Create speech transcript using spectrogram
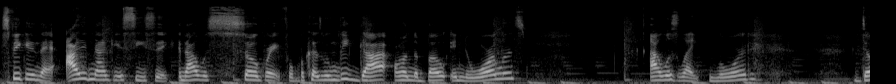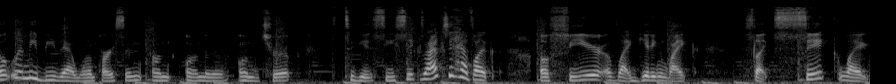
Speaking of that, I did not get seasick. And I was so grateful because when we got on the boat in New Orleans, I was like, Lord, don't let me be that one person on, on the on the trip to get seasick. Cause I actually have like a fear of like getting like like sick, like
